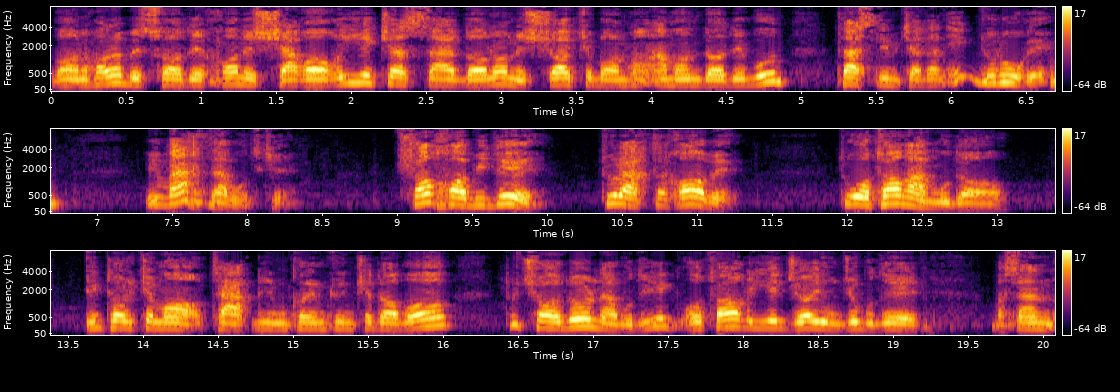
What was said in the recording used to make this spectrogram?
و آنها را به صادق خان شقاقی یکی از سرداران شاه که به آنها امان داده بود تسلیم کردن. این دروغه. این وقت نبود که. شاه خوابیده. تو رخت خوابه. تو اتاق هم بودا اینطور که ما تحقیق می‌کنیم تو این کتابا تو چادر نبوده. یک اتاق یه جای اونجا بوده. مثلا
